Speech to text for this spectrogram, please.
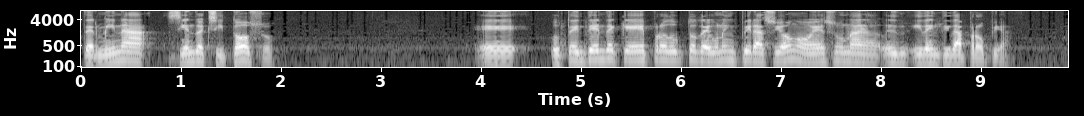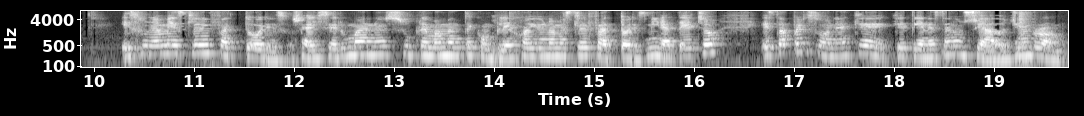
termina siendo exitoso, eh, ¿Usted entiende que es producto de una inspiración o es una identidad propia? Es una mezcla de factores, o sea, el ser humano es supremamente complejo, hay una mezcla de factores. Mira, de hecho, esta persona que, tiene este enunciado, Jim Rohn,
